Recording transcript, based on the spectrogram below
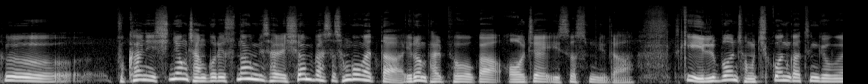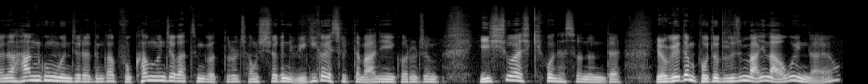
그 북한이 신형 장거리 순항 미사일 시험 발사 성공했다 이런 발표가 어제 있었습니다. 특히 일본 정치권 같은 경우에는 한국 문제라든가 북한 문제 같은 것들을 정치적인 위기가 있을 때 많이 이거를 좀 이슈화시키곤 했었는데 여기에 대한 보도들도 좀 많이 나오고 있나요?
